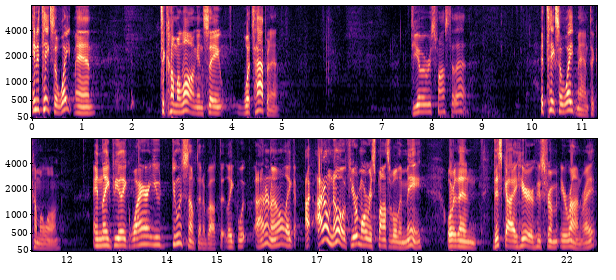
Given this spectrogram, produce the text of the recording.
And it takes a white man to come along and say, What's happening? Do you have a response to that? It takes a white man to come along and like be like, why aren't you doing something about that? Like, wh- I don't know. Like, I, I don't know if you're more responsible than me or than this guy here who's from Iran, right?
